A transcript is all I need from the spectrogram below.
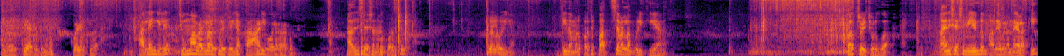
നല്ല വൃത്തിയായിട്ട് ഇങ്ങനെ കുഴയ്ക്കുക. അല്ലെങ്കിൽ ചുമ്മാ വെള്ളം എടുത്ത് വെച്ച് കഴിഞ്ഞാൽ കാടി പോലെ കിടക്കും. അതിനുശേഷം നമുക്ക് കുറച്ച് വെള്ളം ഒഴിക്കാം. ഇനി നമ്മൾ കുറച്ച് പച്ചവെള്ളം ഒഴിക്കുകയാണ്. കുറച്ച് ഒഴിച്ചു കൊടുക്കുക. അതിനുശേഷം വീണ്ടും അതേപോലെ ഒന്ന് ഇളക്കി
